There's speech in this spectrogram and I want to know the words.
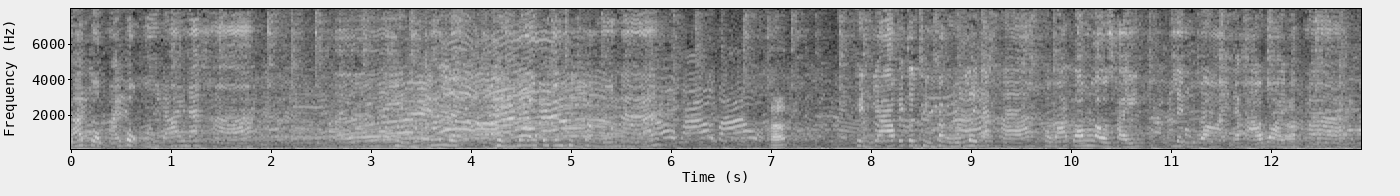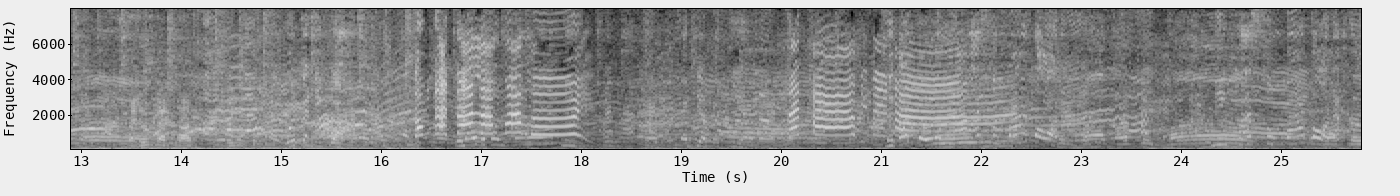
มารถโบกไม้โบกมือได้นะคะเอ่อเห็นทุกท่านเลย เห็นยาวไปจนถึงฝั่งโน้นนะ ครับ เห็นยาวไปจนถึงฝั่งนู้นเลยนะคะ เพราะว่ากล้องเราใช้เลนส์วายนะคะวายมากๆเออถ่ายรูปกันครับถ่ายรูปกันถ่ายรูปกันดีกว่าน้องนัทน่ารักมากเลยนะคะแป๊บเดียวแป๊บเดียวนัทค่ะพี่แม่แล้วก็เดี๋ยวเรามีคลาสซุมบ้าต่อเก่งนะมากครับเก่งมาก มีคลาสซุมบ้าต่อนะคะ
